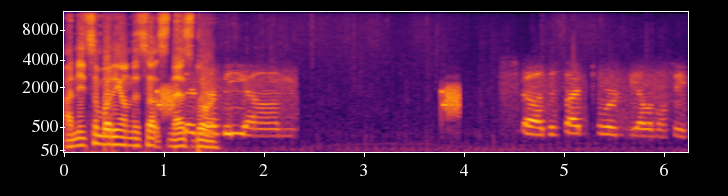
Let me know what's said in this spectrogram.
I need somebody on this next door. be um uh the side the LMLC.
